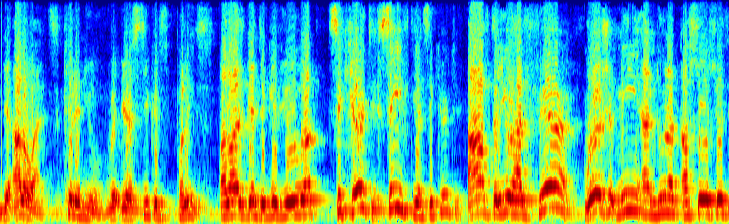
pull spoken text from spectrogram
the Alawites killing you with their secret police. Allah is going to give you what? Security, safety and security. After you had fear, worship me and do not associate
